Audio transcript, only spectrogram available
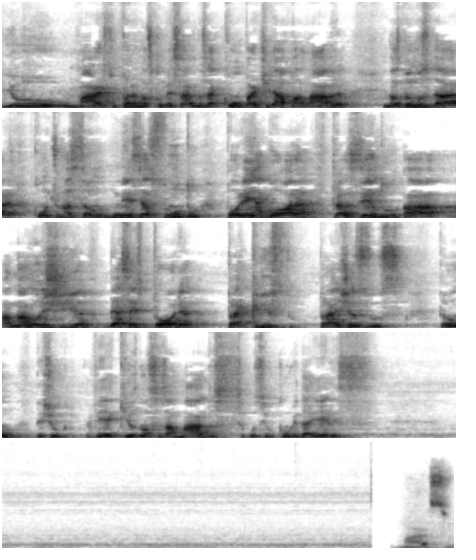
e o, o Márcio para nós começarmos a compartilhar a palavra e nós vamos dar continuação nesse assunto, porém agora trazendo a analogia dessa história para Cristo, para Jesus. Então, deixa eu ver aqui os nossos amados, se eu consigo convidar eles. Márcio.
